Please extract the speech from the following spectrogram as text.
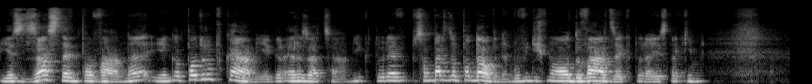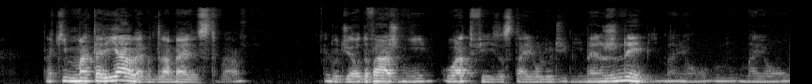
jest zastępowane jego podróbkami, jego erzacami, które są bardzo podobne. Mówiliśmy o odwadze, która jest takim, takim materiałem dla męstwa ludzie odważni łatwiej zostają ludźmi mężnymi, mają, mają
